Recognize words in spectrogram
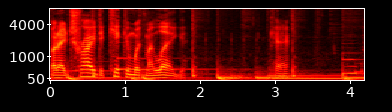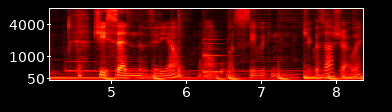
but I tried to kick him with my leg. Okay. She said in the video. Well, let's see if we can check this out, shall we?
